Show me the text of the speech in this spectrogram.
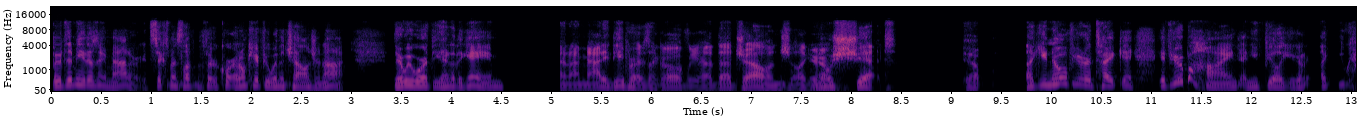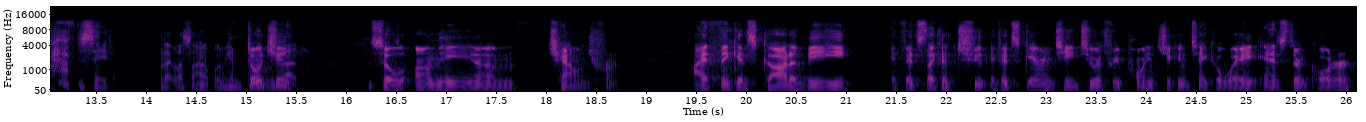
But to me, it doesn't even matter. It's six minutes left in the third quarter. I don't care if you win the challenge or not. There we were at the end of the game, and I'm Matty Deeper. He's like, "Oh, if we had that challenge, like Yeah. no shit." Yep. Like you know, if you're in a tight game, if you're behind and you feel like you're gonna like, you have to save it. But listen, I, we can. Don't do you- that. So on the um, challenge front, I think it's got to be if it's like a two, if it's guaranteed two or three points you can take away and it's third quarter.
